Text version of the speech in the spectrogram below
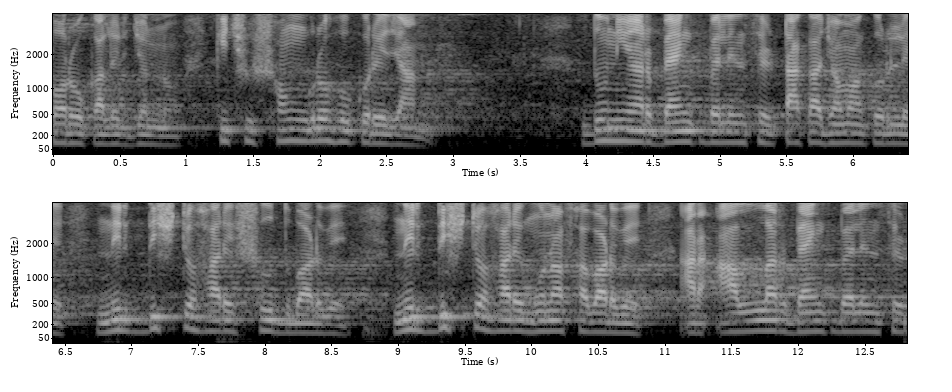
পরকালের জন্য, কিছু সংগ্রহ করে যান। দুনিয়ার ব্যাংক ব্যালেন্সের টাকা জমা করলে নির্দিষ্ট হারে সুদ বাড়বে, নির্দিষ্ট হারে মুনাফা বাড়বে, আর আল্লাহর ব্যাংক ব্যালেন্সের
